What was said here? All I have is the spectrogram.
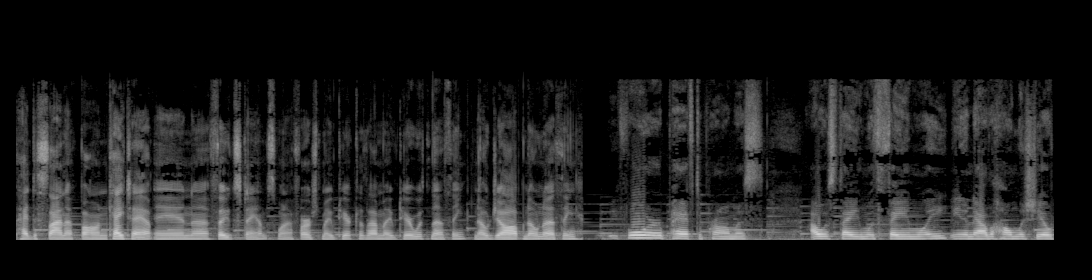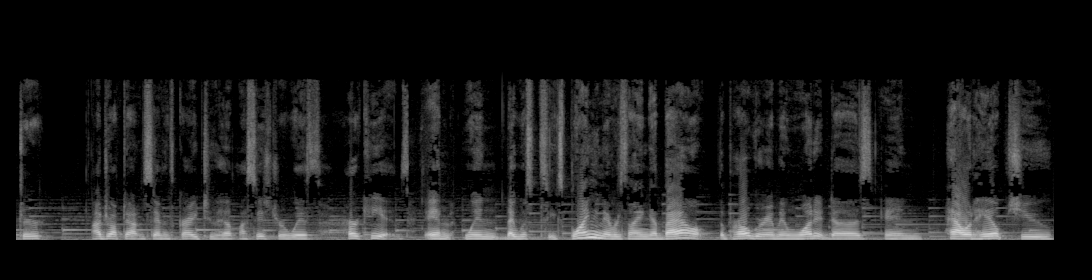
Had to sign up on KTAP and uh, food stamps when I first moved here because I moved here with nothing. No job, no nothing. Before Path to Promise, I was staying with family in and out of the homeless shelter. I dropped out in seventh grade to help my sister with her kids. And when they was explaining everything about the program and what it does and how it helps you,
